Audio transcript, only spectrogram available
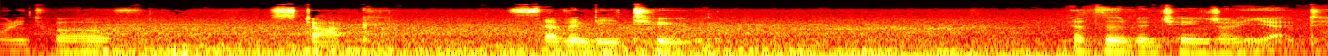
2012 stock 72. Nothing's been changed on it yet.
